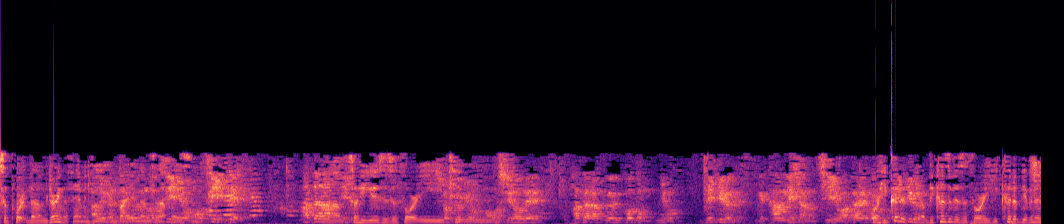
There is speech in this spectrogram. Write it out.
support them during the famine, he invited them to that place. And, um, so he used his authority to or he could have, you know, because of his authority, he could have given his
